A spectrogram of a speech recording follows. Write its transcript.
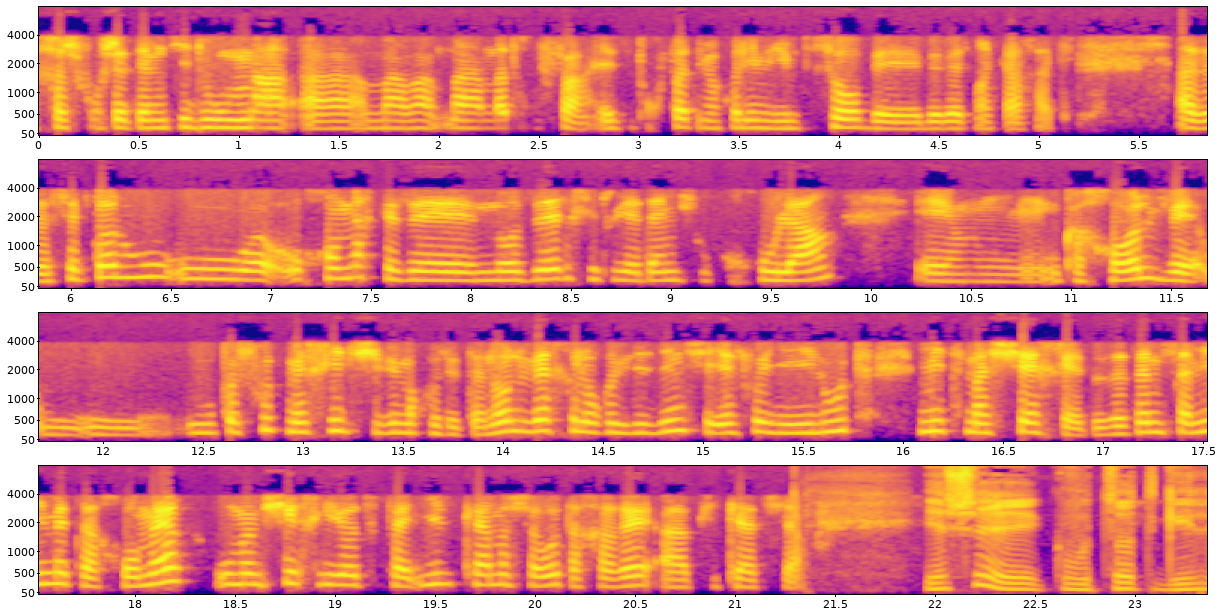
חשבו שאתם תדעו מה, מה, מה, מה תכופה, איזה תכופה אתם יכולים למצוא בבית מרקחת. אז הספטול הוא, הוא, הוא חומר כזה נוזל חיטוי ידיים שהוא כחולה, הוא כחול, והוא פשוט מכיל 70% אתנול וכלוריזין שיש לו יעילות מתמשכת. אז אתם שמים את החומר, הוא ממשיך להיות פעיל כמה שעות אחרי האפליקציה. יש קבוצות גיל,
